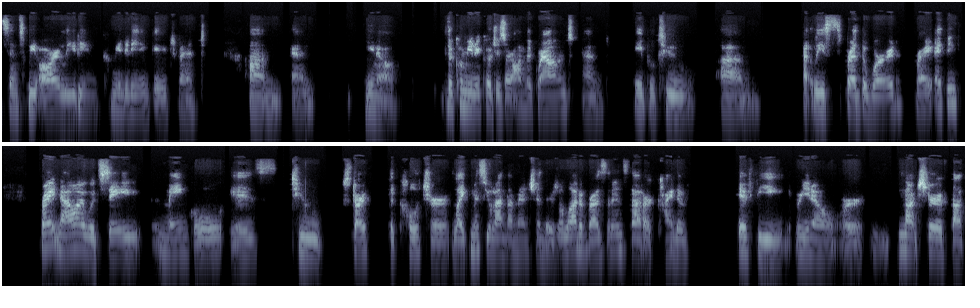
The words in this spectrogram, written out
since we are leading community engagement, um, and, you know, the community coaches are on the ground and able to um, at least spread the word, right? I think right now I would say main goal is to start the culture. Like Miss Yolanda mentioned, there's a lot of residents that are kind of iffy, you know, or not sure if that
